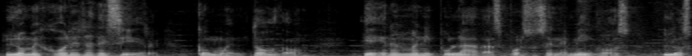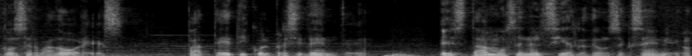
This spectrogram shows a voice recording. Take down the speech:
Lo mejor era decir, como en todo, que eran manipuladas por sus enemigos, los conservadores. Patético el presidente. Estamos en el cierre de un sexenio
